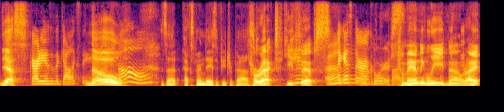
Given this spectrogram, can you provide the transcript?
Yes. Guardians of the Galaxy? No. Oh. Is that X Men: Days of Future Past? Correct. Keith Phipps. I guess there aren't. Of course. Commanding lead now, right?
